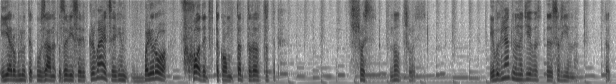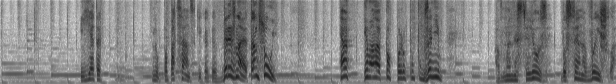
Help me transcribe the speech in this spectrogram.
і я роблю таку за- завіса відкривається, і він в баліро входить в такому та-та-та-та. Щось, ну щось. І виглядаю Надія е, Сергіївна. Так. І я так, ну, по-пацанськи, як бережная, танцуй! Я, і вона за ним. А в мене сльози, бо сцена вийшла.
